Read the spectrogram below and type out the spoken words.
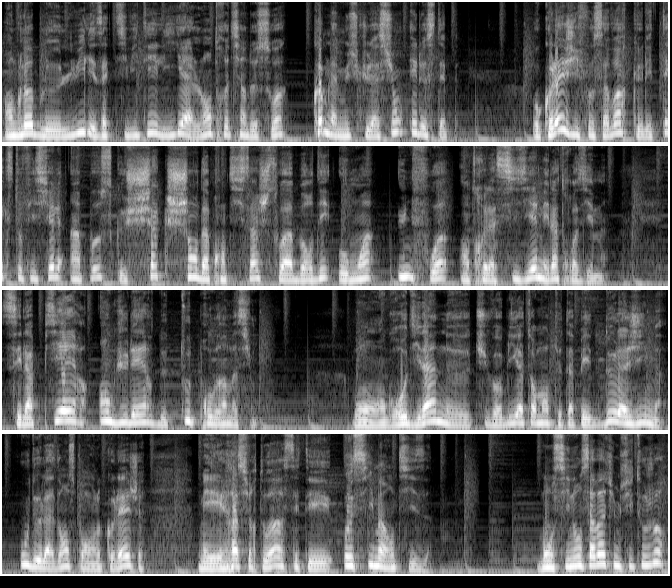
englobe lui les activités liées à l'entretien de soi comme la musculation et le step. Au collège, il faut savoir que les textes officiels imposent que chaque champ d'apprentissage soit abordé au moins une fois entre la 6e et la 3e. C'est la pierre angulaire de toute programmation. Bon, en gros, Dylan, euh, tu vas obligatoirement te taper de la gym ou de la danse pendant le collège, mais rassure-toi, c'était aussi ma hantise. Bon, sinon ça va, tu me suis toujours?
